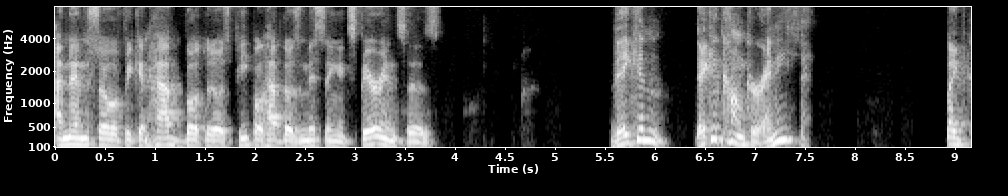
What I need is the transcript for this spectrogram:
And then so if we can have both of those people have those missing experiences, they can they can conquer anything. Like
